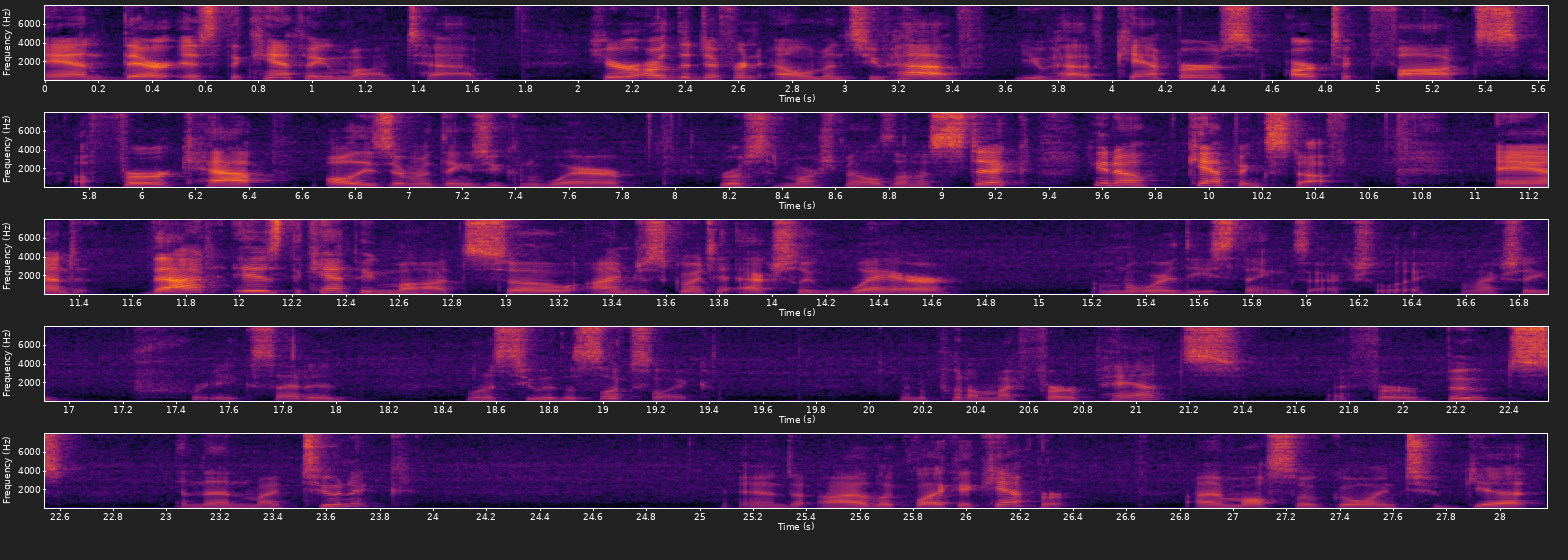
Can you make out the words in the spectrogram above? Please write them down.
and there is the camping mod tab. Here are the different elements you have. You have campers, Arctic fox, a fur cap, all these different things you can wear, roasted marshmallows on a stick, you know, camping stuff. And that is the camping mod. So I'm just going to actually wear, I'm to wear these things actually. I'm actually pretty excited. I want to see what this looks like. I'm going to put on my fur pants, my fur boots, and then my tunic. And I look like a camper. I'm also going to get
